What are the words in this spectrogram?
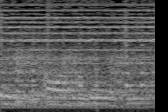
on the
